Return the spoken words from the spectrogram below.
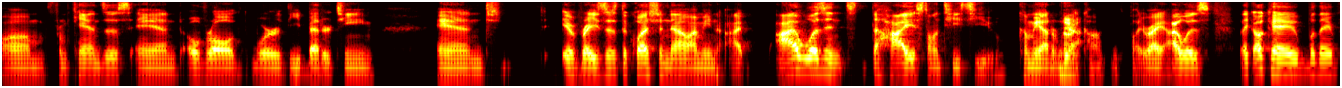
um, from Kansas, and overall were the better team. And it raises the question now. I mean, I I wasn't the highest on TCU coming out of Yeah. non-conference play, right? I was like, okay, but they've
